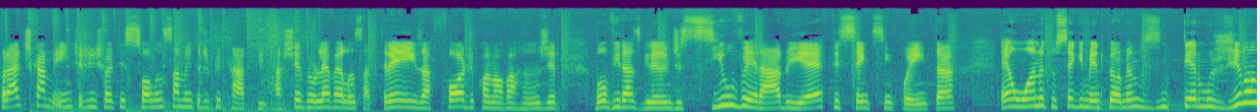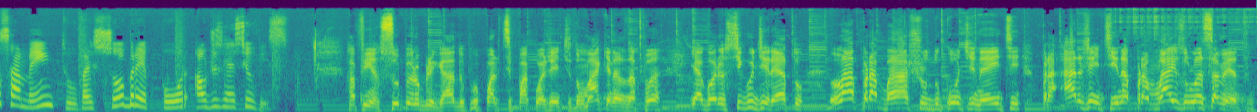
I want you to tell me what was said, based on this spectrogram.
praticamente, a gente vai ter só lançamento de picape. A Chevrolet vai lançar três, a Ford com a nova Ranger, vão vir as grandes Silverado e F-150. É um ano que o segmento, pelo menos em termos de lançamento, vai sobrepor ao de SUVs. Rafinha, super obrigado por participar com a gente do Máquinas na Pan. E agora eu sigo direto lá para baixo do continente, para Argentina, para mais um lançamento.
